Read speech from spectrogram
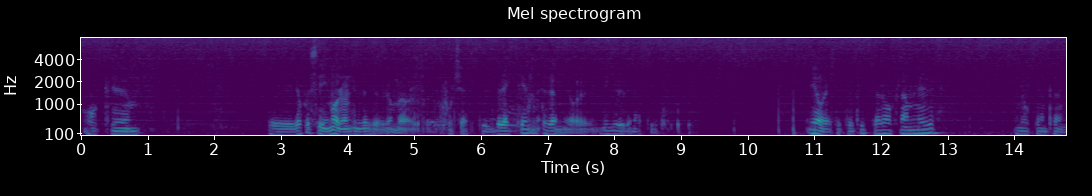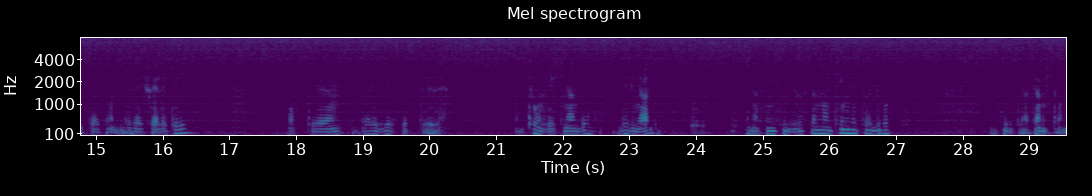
Och ehm, eh, jag får se imorgon hur jag gör om jag fortsätter direkt hem eller om jag ligger över nattid. Ja, jag sitter och tittar rakt fram nu. Nu åker en punkt där som vägskälet till. Och eh, där är huset eh, en tornliknande byggnad. Nästan Sirius eller någonting utav grupp. Cirka 15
